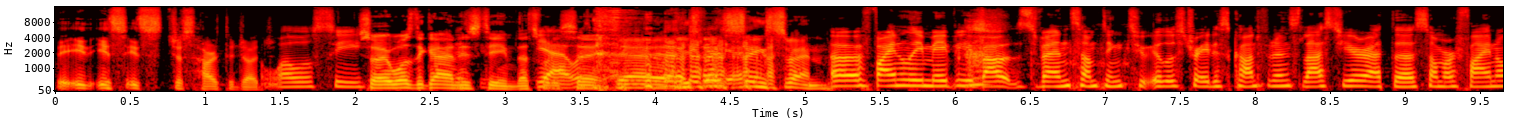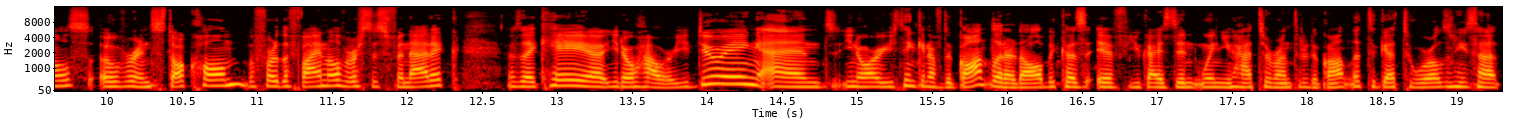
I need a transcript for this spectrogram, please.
it, it's it's just hard to judge. Well, we'll see. so it was the guy on his team. That's Yeah, what it he's saying. Yeah, yeah. He's basically saying Zven. Uh, finally, maybe about Sven, something to illustrate his confidence. Last year at the summer finals over in Stockholm, before the final versus Fnatic, I was like, "Hey, uh, you know, how are you doing? And you know, are you thinking of the gauntlet at all? Because if you guys didn't win, you had to run through the gauntlet to get to Worlds." And he said,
